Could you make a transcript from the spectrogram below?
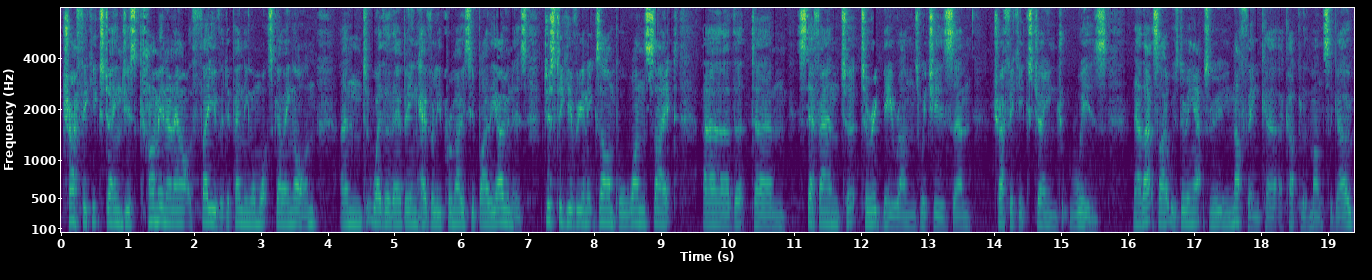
traffic exchanges come in and out of favour depending on what's going on and whether they're being heavily promoted by the owners. Just to give you an example, one site uh, that um, Stefan Turigny runs, which is um, Traffic Exchange Whiz. Now that site was doing absolutely nothing uh, a couple of months ago.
